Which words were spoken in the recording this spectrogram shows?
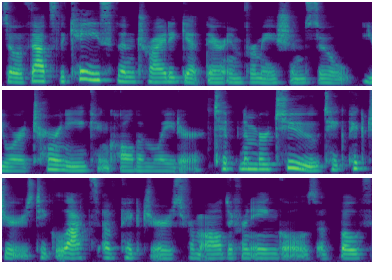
So, if that's the case, then try to get their information so your attorney can call them later. Tip number two take pictures. Take lots of pictures from all different angles of both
